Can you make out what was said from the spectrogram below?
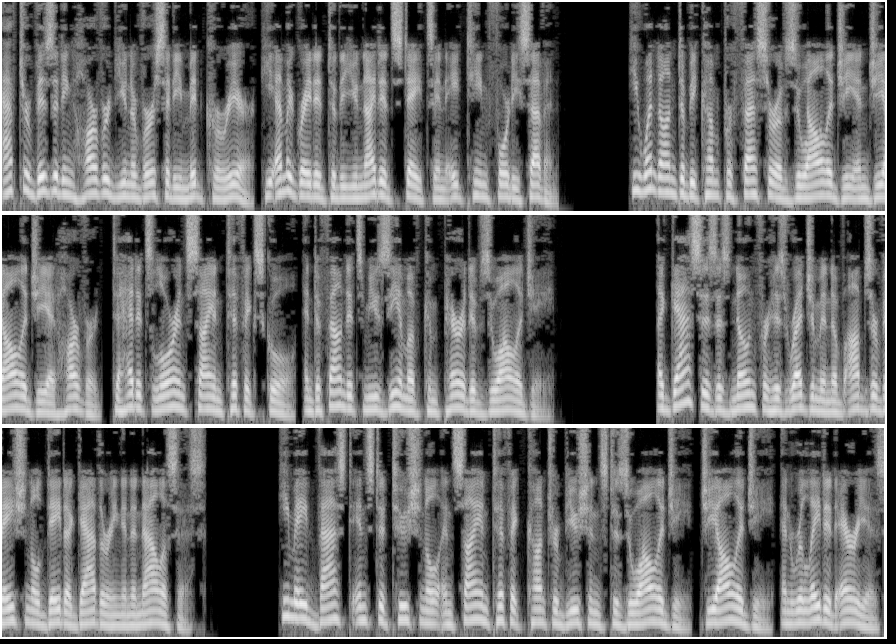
After visiting Harvard University mid-career, he emigrated to the United States in 1847. He went on to become professor of zoology and geology at Harvard, to head its Lawrence Scientific School, and to found its Museum of Comparative Zoology. Agassiz is known for his regimen of observational data gathering and analysis. He made vast institutional and scientific contributions to zoology, geology, and related areas,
